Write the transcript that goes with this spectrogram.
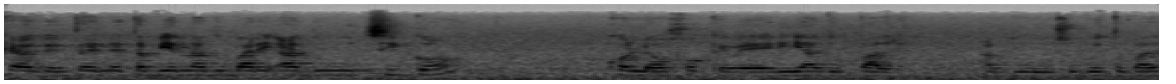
Claro, entonces le estás viendo a tu, a tu chico con los ojos que vería a tu padre, a tu supuesto padre.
